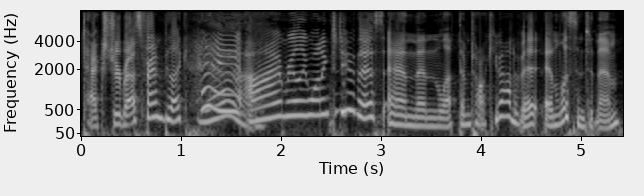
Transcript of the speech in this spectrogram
text your best friend, be like, hey, yeah. I'm really wanting to do this. And then let them talk you out of it and listen to them.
